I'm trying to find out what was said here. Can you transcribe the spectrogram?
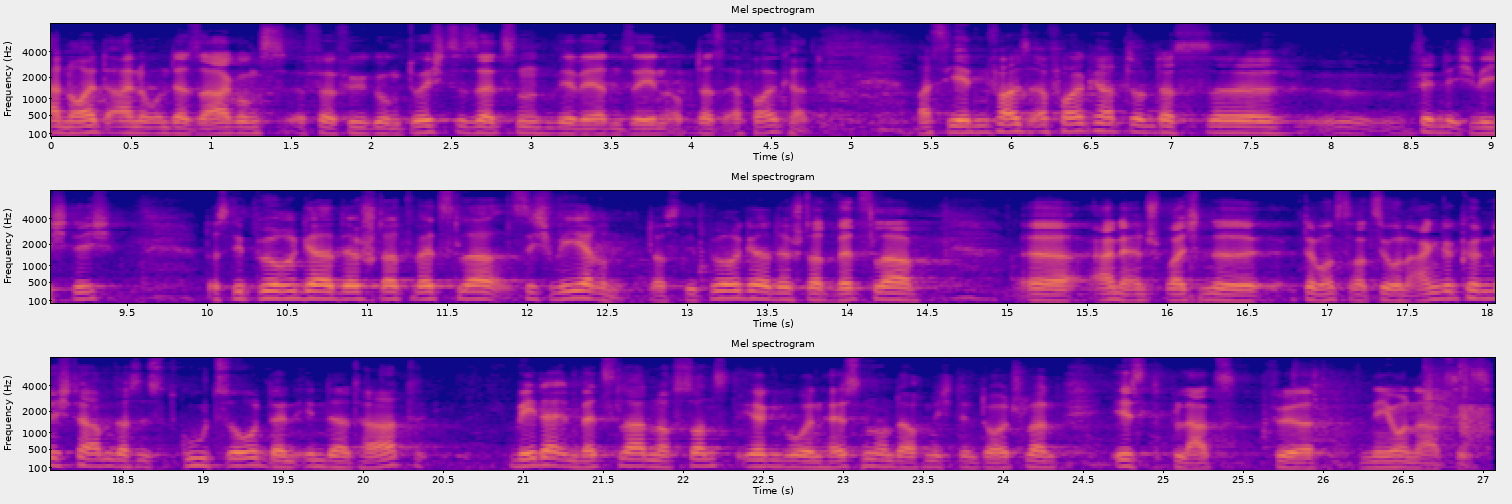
erneut eine Untersagungsverfügung durchzusetzen. Wir werden sehen, ob das Erfolg hat. Was jedenfalls Erfolg hat, und das äh, finde ich wichtig, dass die Bürger der Stadt Wetzlar sich wehren, dass die Bürger der Stadt Wetzlar äh, eine entsprechende Demonstration angekündigt haben. Das ist gut so, denn in der Tat, weder in Wetzlar noch sonst irgendwo in Hessen und auch nicht in Deutschland ist Platz für Neonazis.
